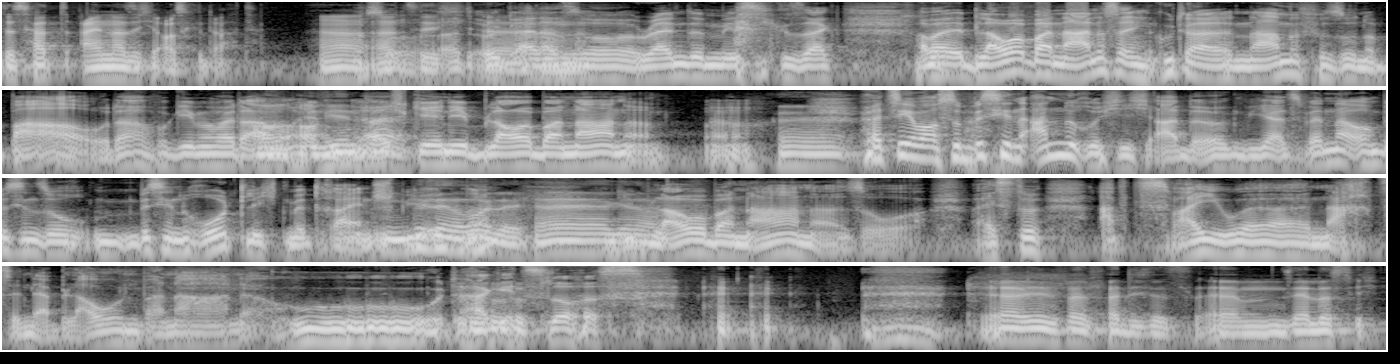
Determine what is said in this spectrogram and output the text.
das hat einer sich ausgedacht. Ja, so, hat, sich, hat irgendeiner äh, so randommäßig gesagt. Aber blaue Banane ist eigentlich ein guter Name für so eine Bar, oder? Wo gehen wir heute Abend oh, hin? Ja, ich gehe in die blaue Banane. Ja. Hört sich aber auch so ein bisschen anrüchig an irgendwie, als wenn da auch ein bisschen so ein bisschen Rotlicht mit reinspielt. Ein bisschen ne? Ja, ja, genau. Die blaue Banane, so. Weißt du, ab 2 Uhr nachts in der blauen Banane. Uh, da geht's los. ja, auf jeden Fall fand ich das ähm, sehr lustig.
